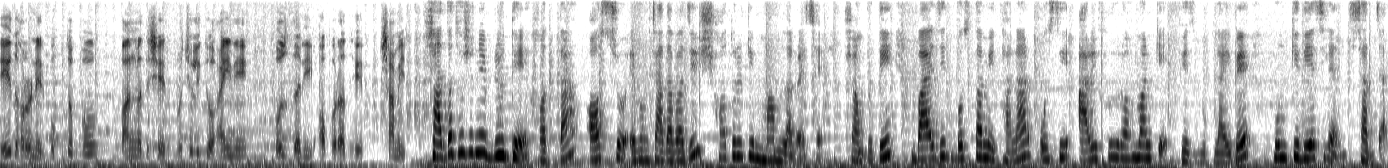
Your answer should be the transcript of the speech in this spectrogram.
এ ধরনের বক্তব্য বাংলাদেশের প্রচলিত আইনে ফৌজদারি অপরাধের শামিল সাজ্জাদ হোসেনের বিরুদ্ধে হত্যা, অস্ত্র এবং চাঁদাবাজির সতেরোটি মামলা রয়েছে। সম্প্রতি বায়েজিদ বোস্তামি থানার ওসি আরিফুল রহমানকে ফেসবুক লাইভে হুমকি দিয়েছিলেন সাজ্জাদ।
